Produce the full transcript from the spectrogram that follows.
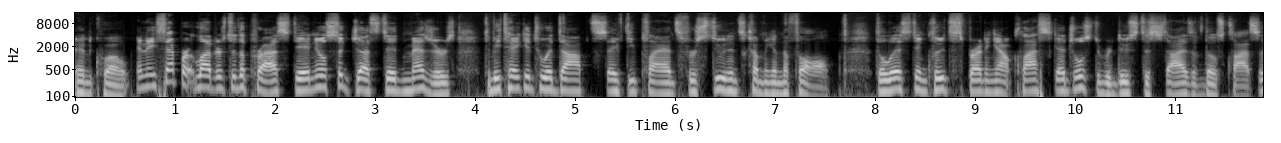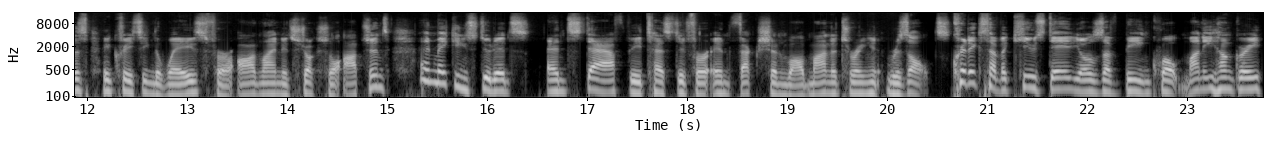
End quote. In a separate letter to the press, Daniel suggested measures to be taken to adopt safety plans for students coming in the fall. The list includes spreading out class schedules to reduce the size of those classes, increasing the ways for online instructional options, and making students and staff be tested for infection while monitoring results. Critics have accused Daniels of being, quote, money hungry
